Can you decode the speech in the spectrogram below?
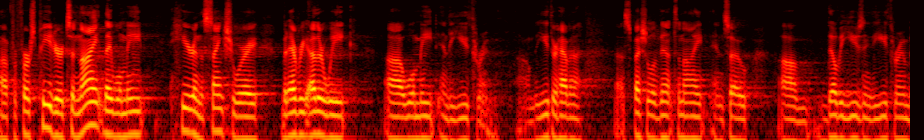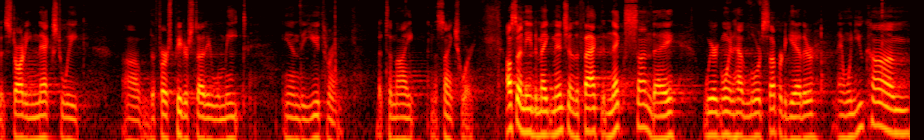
uh, for First Peter tonight, they will meet here in the sanctuary. But every other week, uh, we'll meet in the youth room. Um, the youth are having a, a, special event tonight, and so um, they'll be using the youth room. But starting next week, uh, the First Peter study will meet in the youth room, but tonight in the sanctuary. I also need to make mention of the fact that next Sunday we're going to have the Lord's Supper together, and when you come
